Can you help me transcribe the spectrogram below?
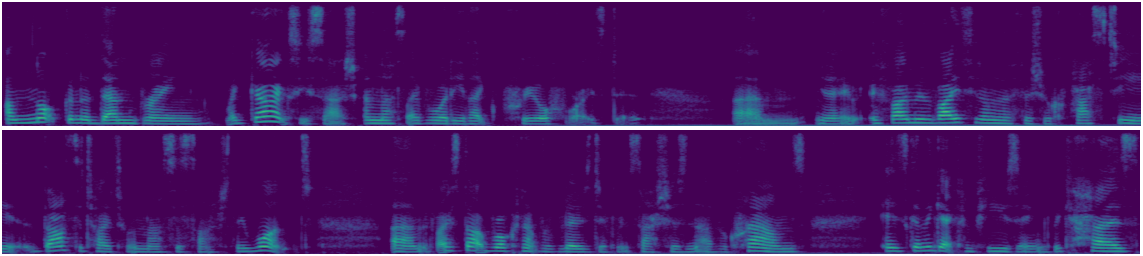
I'm not going to then bring my Galaxy sash unless I've already like pre-authorized it. Um, you know, if I'm invited on an official capacity, that's the title and that's the sash they want. Um, if I start rocking up with loads of different sashes and other crowns, it's going to get confusing because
